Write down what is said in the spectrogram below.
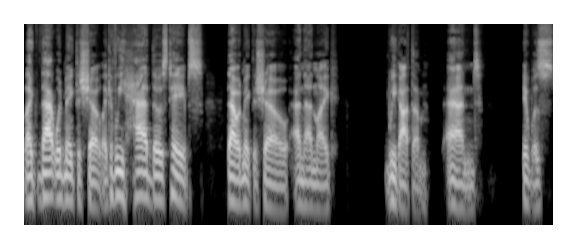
like that would make the show. Like if we had those tapes, that would make the show. And then like we got them, and it was,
